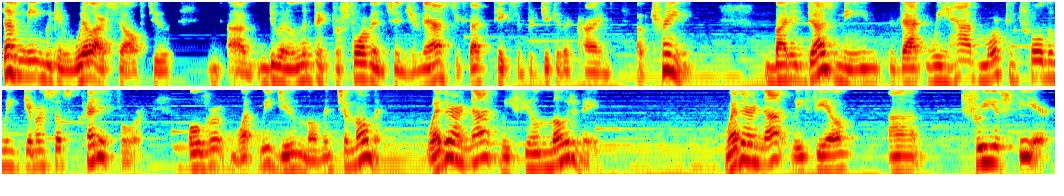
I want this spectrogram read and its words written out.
Doesn't mean we can will ourselves to uh, do an Olympic performance in gymnastics. That takes a particular kind of training but it does mean that we have more control than we give ourselves credit for over what we do moment to moment, whether or not we feel motivated, whether or not we feel uh, free of fear.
